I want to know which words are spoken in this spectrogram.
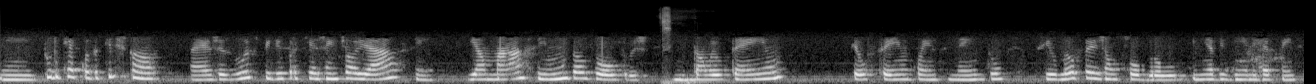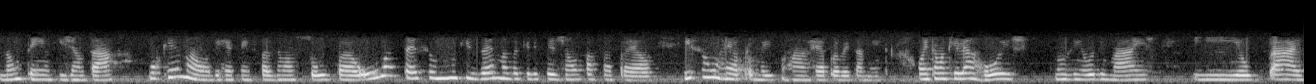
E tudo que é coisa cristã, né? Jesus pediu para que a gente olhasse e amasse uns aos outros. Sim. Então, eu tenho, eu sei um conhecimento se o meu feijão sobrou e minha vizinha de repente não tem o que jantar, por que não de repente fazer uma sopa ou até se eu não quiser mais aquele feijão passar para ela? Isso é um reaproveitamento. Ou então aquele arroz cozinhou demais e eu ah,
